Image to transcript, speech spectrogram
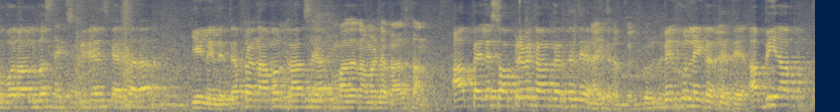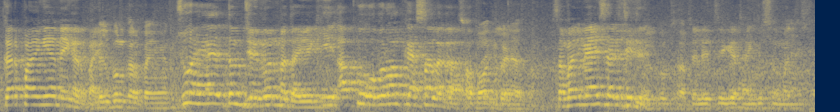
ओवरऑल बस एक्सपीरियंस कैसा रहा ये ले लेते हैं। अपना नाम और कहाँ से माझा नाम है राजस्थान आप पहले सॉफ्टवेयर में काम करते थे नहीं सर बिल्कुल नहीं। बिल्कुल नहीं करते थे। अभी आप कर पाएँगे या नहीं कर पाएँगे? बिल्कुल कर पाएँगे। जो है एकदम जेन्युइन बताइए कि आपको ओवरऑल कैसा लगा बहुत बढ़िया समझ में आई सारी चीज़ें? बिल्कुल सर। चलिए ठीक है थैंक यू सो मच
